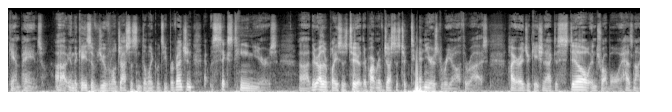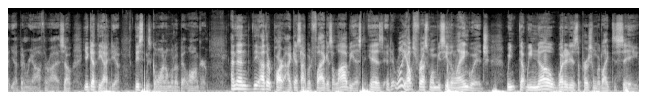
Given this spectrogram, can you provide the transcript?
campaigns. Uh, in the case of juvenile justice and delinquency prevention, that was 16 years. Uh, there are other places too. The Department of Justice took 10 years to reauthorize. Higher Education Act is still in trouble. It has not yet been reauthorized. So you get the idea. These things go on a little bit longer. And then the other part, I guess I would flag as a lobbyist, is it really helps for us when we see the language we, that we know what it is the person would like to see.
